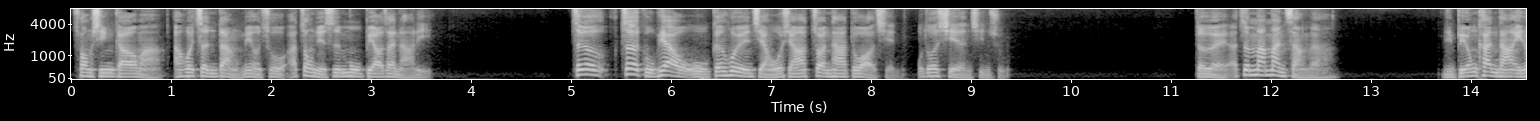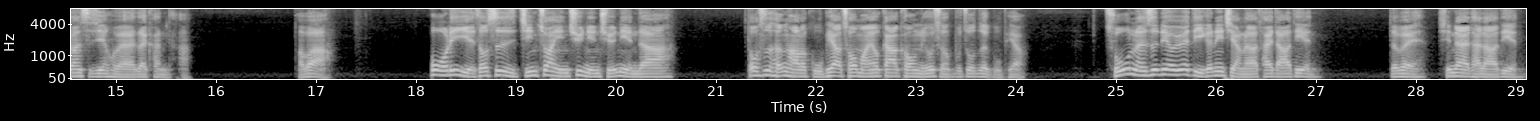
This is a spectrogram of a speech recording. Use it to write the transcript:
创新高嘛，啊会震荡没有错啊，重点是目标在哪里？这个这个股票我跟会员讲，我想要赚它多少钱，我都写很清楚，对不对啊？这慢慢涨的啊，你不用看它，一段时间回来再看它，好不好？获利也都是已经赚赢去年全年的啊，都是很好的股票，筹码又轧空，你为什么不做这股票？储能是六月底跟你讲了，台达电。对不对？现在的台达电，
